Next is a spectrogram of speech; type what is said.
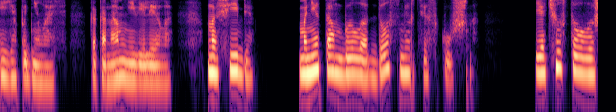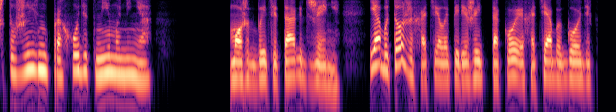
И я поднялась, как она мне велела. Но Фиби мне там было до смерти скучно. Я чувствовала, что жизнь проходит мимо меня. Может быть и так, Дженни. Я бы тоже хотела пережить такое хотя бы годик.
